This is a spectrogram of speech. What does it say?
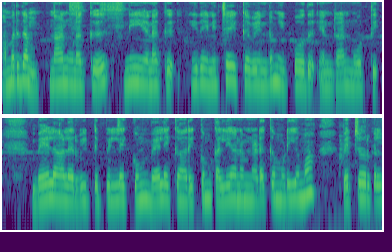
அமிர்தம் நான் உனக்கு நீ எனக்கு இதை நிச்சயிக்க வேண்டும் இப்போது என்றான் மூர்த்தி. வேளாளர் வீட்டு பிள்ளைக்கும் வேலைக்காரிக்கும் கல்யாணம் நடக்க முடியுமா? பெற்றோர்கள்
